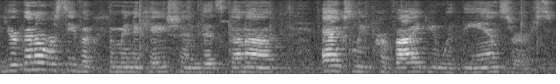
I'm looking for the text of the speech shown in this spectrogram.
you're going to receive a communication that's going to actually provide you with the answers.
